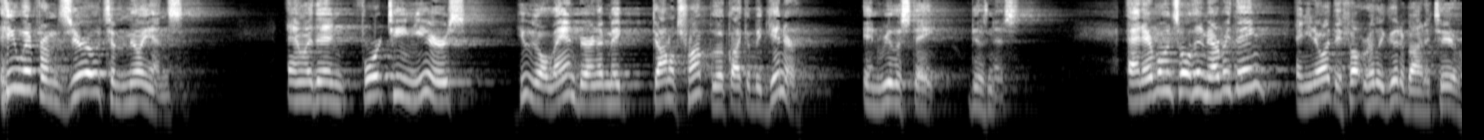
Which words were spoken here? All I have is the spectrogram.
he went from zero to millions. And within 14 years, he was a land baron that made Donald Trump look like a beginner in real estate business. And everyone told him everything, and you know what? They felt really good about it too.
